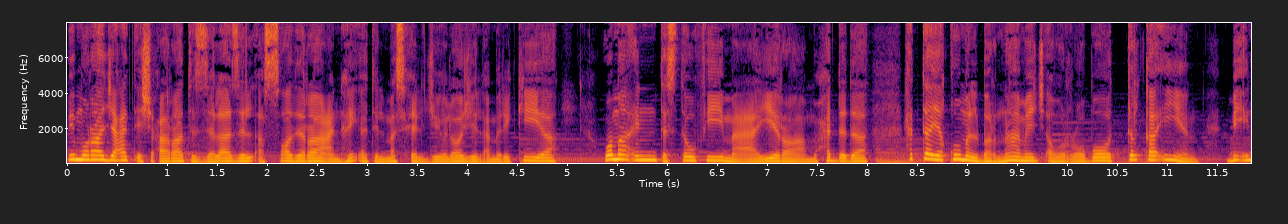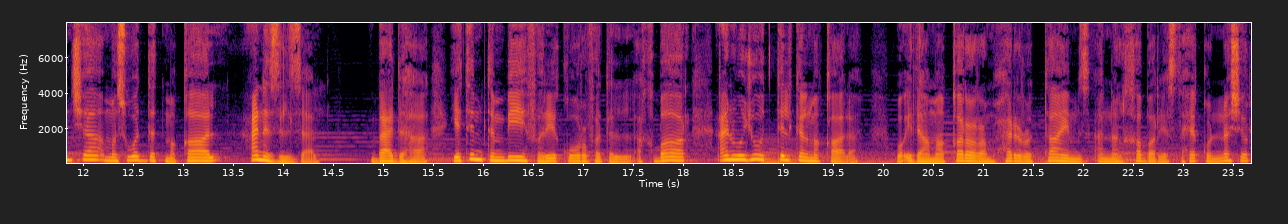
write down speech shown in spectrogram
بمراجعة إشعارات الزلازل الصادرة عن هيئة المسح الجيولوجي الأمريكية وما إن تستوفي معايير محددة حتى يقوم البرنامج أو الروبوت تلقائيا بإنشاء مسودة مقال عن الزلزال. بعدها يتم تنبيه فريق غرفة الأخبار عن وجود تلك المقالة وإذا ما قرر محرر التايمز أن الخبر يستحق النشر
